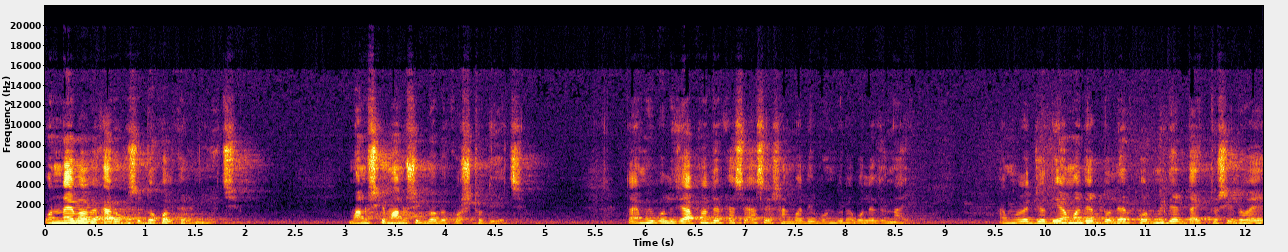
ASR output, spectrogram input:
অন্যায়ভাবে কারও কিছু দখল করে নিয়েছে। মানুষকে মানসিকভাবে কষ্ট দিয়েছে। তাই আমি বলি যে আপনাদের কাছে আছে? সাংবাদিক বন্ধুরা বলে যে নাই। আমি বলি, যদি আমাদের দলের কর্মীদের দায়িত্বশীল হয়ে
